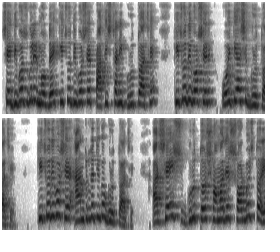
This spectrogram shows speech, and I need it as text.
সেই দিবসগুলির মধ্যে কিছু দিবসের প্রাতিষ্ঠানিক গুরুত্ব আছে, কিছু দিবসের ঐতিহাসিক গুরুত্ব আছে, কিছু দিবসের আন্তর্জাতিকও গুরুত্ব আছে। আর সেই গুরুত্ব সমাজের সর্বস্তরে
